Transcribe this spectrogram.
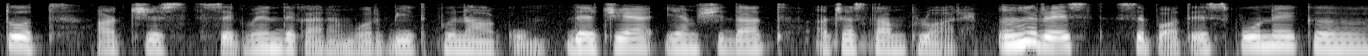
tot acest segment de care am vorbit până acum. De aceea i-am și dat această amploare. În rest, se poate spune că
